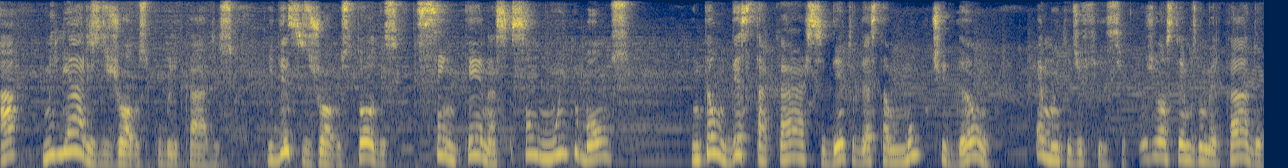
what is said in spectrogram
há milhares de jogos publicados e desses jogos todos, centenas são muito bons. Então, destacar-se dentro desta multidão é muito difícil. Hoje nós temos no mercado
